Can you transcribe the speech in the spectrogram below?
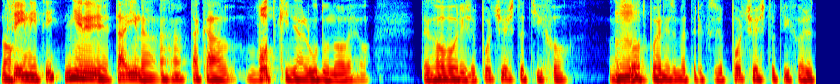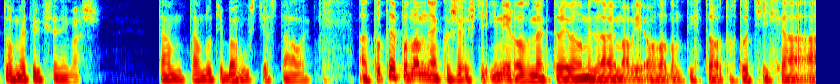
no, Trinity? Nie, nie, nie, tá iná, Aha. taká vodkyňa ľudu nového. Tak hovorí, že počuješ to ticho, oni sú odpojení z Matrixu, že počuješ to ticho, že to v Matrixe nemáš. Tam, tam do teba hústia stále. A toto je podľa mňa akože ešte iný rozmer, ktorý je veľmi zaujímavý ohľadom týchto, tohto ticha a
